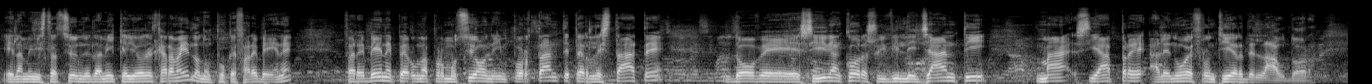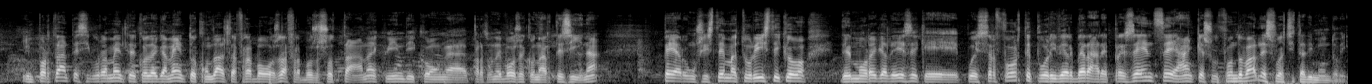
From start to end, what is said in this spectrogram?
e l'amministrazione dell'Amica Io del Caramello non può che fare bene, fare bene per una promozione importante per l'estate dove si vive ancora sui villeggianti ma si apre alle nuove frontiere dell'outdoor. Importante sicuramente il collegamento con l'Alta Frabosa, Frabosa Sottana e quindi con eh, Prato Nevoso e con Artesina per un sistema turistico del Moregalese che può essere forte, può riverberare presenze anche sul fondovalle e sulla città di Mondovì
